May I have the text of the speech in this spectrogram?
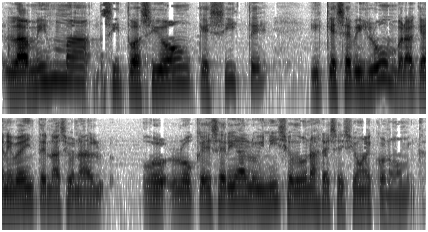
la misma situación que existe y que se vislumbra que a nivel internacional o lo que serían los inicios de una recesión económica.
